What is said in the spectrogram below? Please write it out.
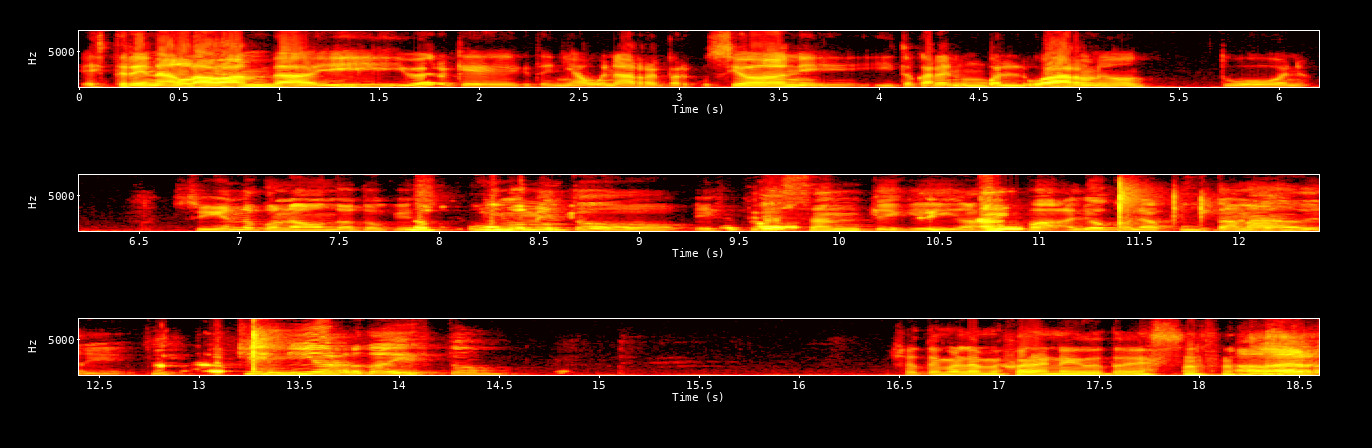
estrenar la banda ahí y ver que, que tenía buena repercusión y, y tocar en un buen lugar, ¿no? Estuvo bueno. Siguiendo con la onda toques, un momento estresante que digas, loco, la puta madre, qué mierda esto. Yo tengo la mejor anécdota de eso. A ver,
